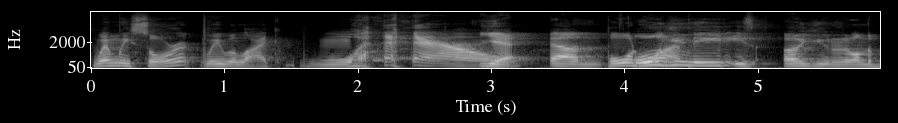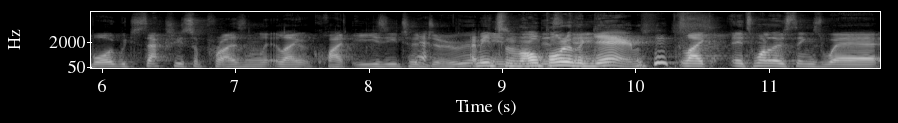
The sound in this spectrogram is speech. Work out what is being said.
When we saw it, we were like, "Wow!" yeah, um, Board all wipe. you need is a unit on the board, which is actually surprisingly like quite easy to do. I mean, it's the whole point of the game. like it's one of those things where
